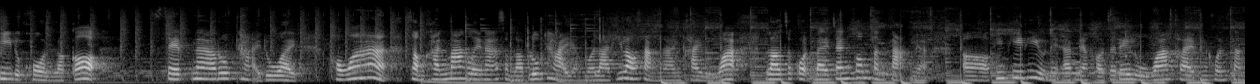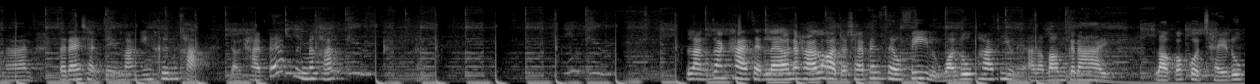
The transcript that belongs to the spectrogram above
พี่ๆทุกคน แล้วก็เซตหน้ารูปถ่ายด้วย เพราะว่าสำคัญมากเลยนะสำหรับรูปถ่ายอย่างเวลาที่เราสั่งงานใครหรือว่าเราจะกดใบแจ้งส้มต่างๆเนี่ยพี่ๆที่อยู่ในแอปเนี่ยเขาจะได้รู้ว่าใครเป็นคนสั่งงาน จะได้ชัดเจนมากยิ่งขึ้นค่ะ เดี๋ยวถ่ายแป๊บหนึ่งนะคะหลังจากถ่ายเสร็จแล้วนะคะ เราอาจจะใช้เป็นเซลฟี่หรือว่ารูปภาพที่อยู่ในอัลบั้มก็ได้ เราก็กดใช้รูป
